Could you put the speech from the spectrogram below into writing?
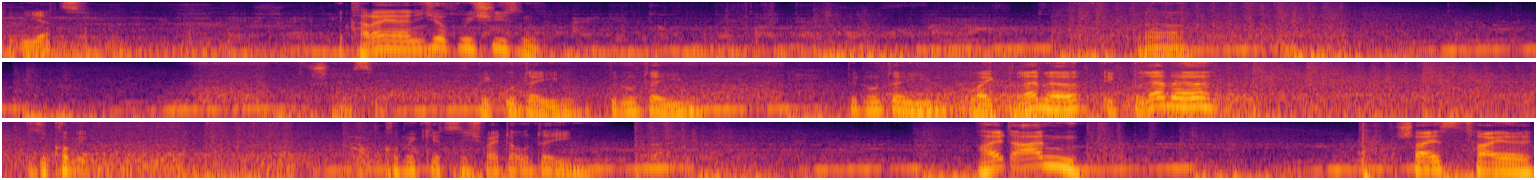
So wie jetzt. Dann kann er ja nicht auf mich schießen. Ja. Scheiße. Ich bin unter ihm. Bin unter ihm. Bin unter ihm. Aber ich brenne. Ich brenne. Wieso komme ich... Komme ich jetzt nicht weiter unter ihn? Halt an! Scheiß Teil.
